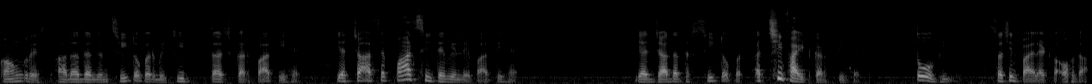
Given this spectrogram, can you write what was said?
कांग्रेस आधा दर्जन सीटों पर भी जीत दर्ज कर पाती है, या चार से पाँच सीटें भी ले पाती है, या ज़्यादातर सीटों पर अच्छी फाइट करती है तो भी सचिन पायलट का अहदा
